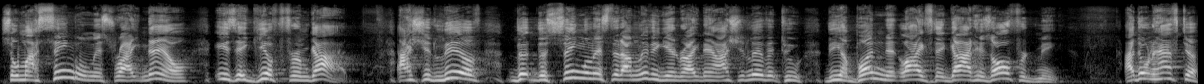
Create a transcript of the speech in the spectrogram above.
So my singleness right now is a gift from God. I should live the, the singleness that I'm living in right now, I should live it to the abundant life that God has offered me. I don't have to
